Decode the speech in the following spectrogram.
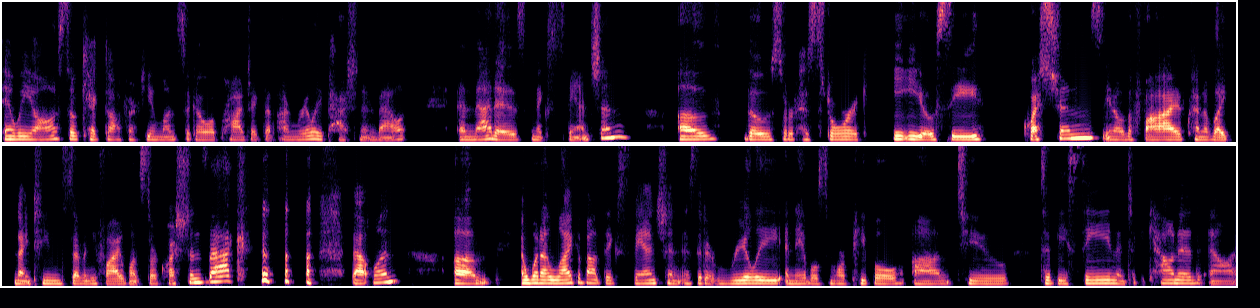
And we also kicked off a few months ago a project that I'm really passionate about, and that is an expansion of those sort of historic EEOC questions, you know, the five kind of like 1975 wants their questions back, that one. Um, and what I like about the expansion is that it really enables more people um, to to be seen and to be counted uh,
